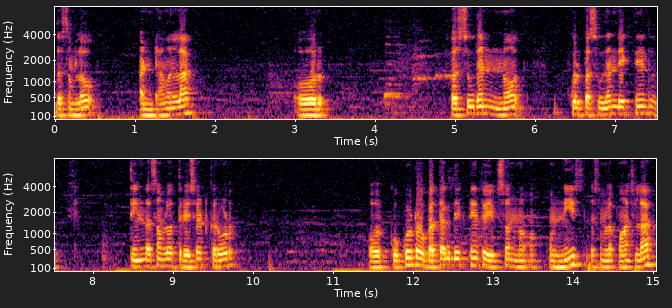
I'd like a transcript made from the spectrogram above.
दशमलव अंठावन लाख और पशुधन नौ, कुल पशुधन देखते हैं तो तीन दशमलव तिरसठ करोड़ और कुकुट और बतख देखते हैं तो एक सौ उन्नीस दशमलव लाख।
